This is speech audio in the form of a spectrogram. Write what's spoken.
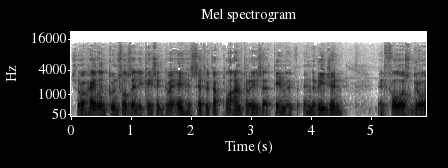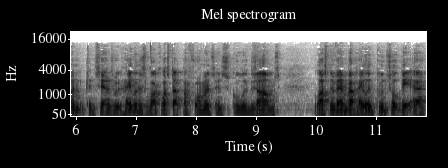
So Highland Council's Education Committee has set out a plan to raise attainment in the region. It follows growing concerns about Highland's lacklustre performance in school exams. Last November, Highland Council data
